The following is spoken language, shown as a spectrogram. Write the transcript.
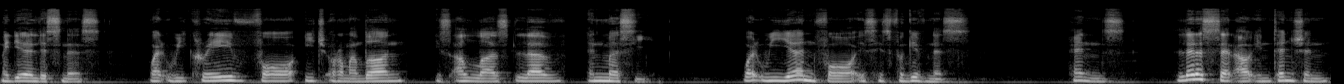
My dear listeners, what we crave for each Ramadan is Allah's love and mercy. What we yearn for is His forgiveness. Hence, let us set our intention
